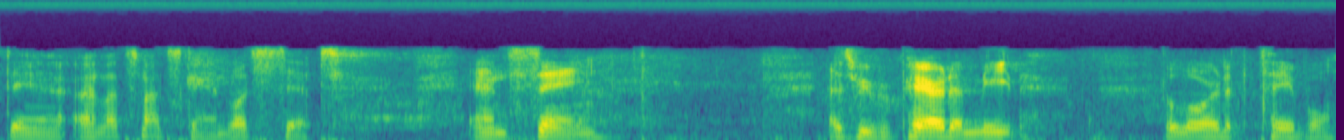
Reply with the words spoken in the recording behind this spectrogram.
stand. Uh, let's not stand. Let's sit and sing as we prepare to meet the Lord at the table.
